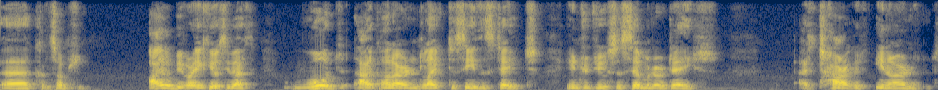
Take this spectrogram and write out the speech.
uh, consumption. I would be very curious about would Alcohol Ireland like to see the state introduce a similar date, a target in Ireland?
